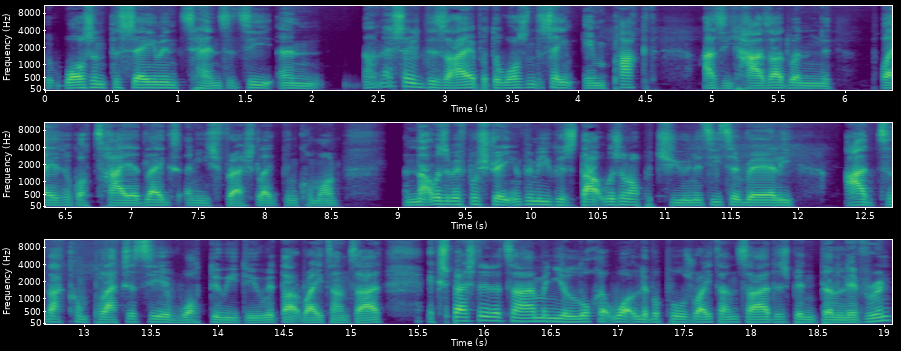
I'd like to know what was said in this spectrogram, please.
There wasn't the same intensity and not necessarily desire, but there wasn't the same impact as he has had when players have got tired legs and he's fresh legged and come on. And that was a bit frustrating for me because that was an opportunity to really add to that complexity of what do we do with that right hand side, especially at a time when you look at what Liverpool's right hand side has been delivering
